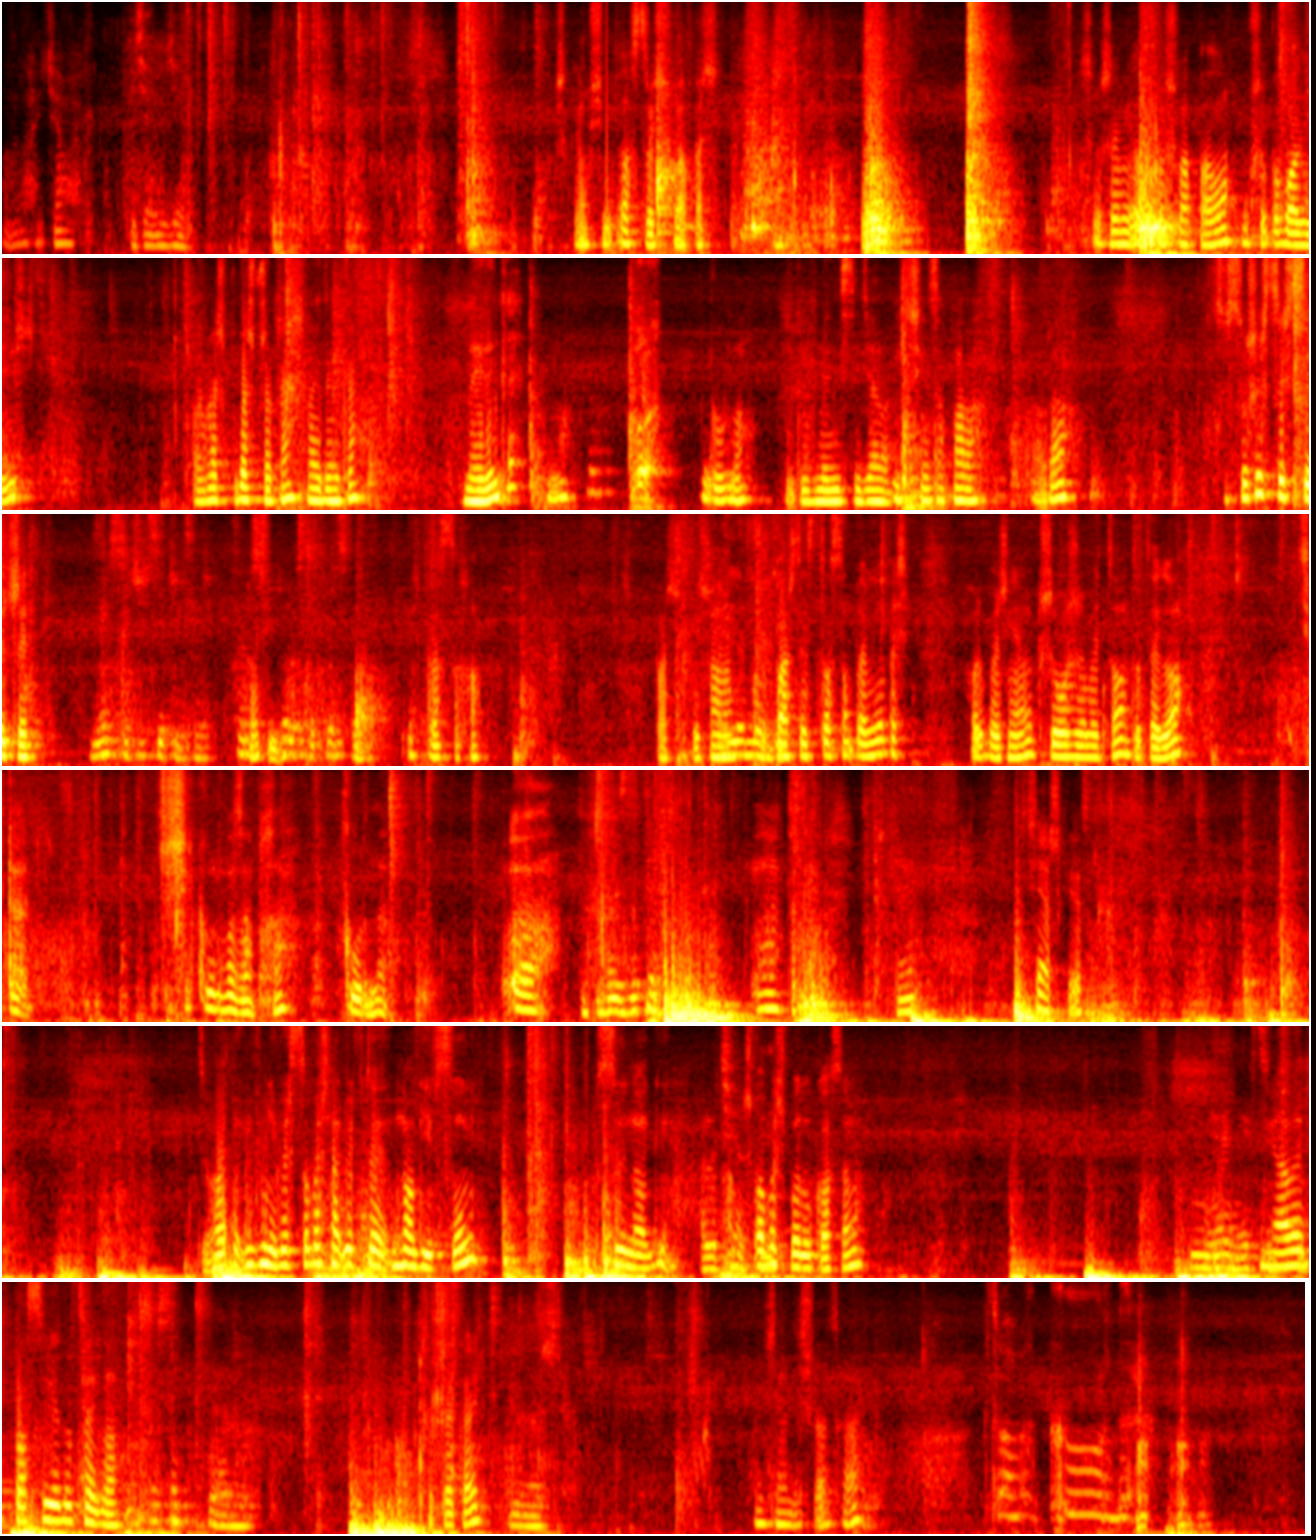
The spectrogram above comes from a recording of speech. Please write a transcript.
Dobra, idziemy. Idziemy, idziemy. Czekaj, musimy ostrość łapać. Że mi ostrość łapało. Muszę powoli iść. Ale weź, weź przekręć na jedynkę. Na jedynkę? No. Gówno. Gówno nic nie działa. Nic się nie zapala. Dobra. Coś słyszysz? Coś syczy. No, syczy, syczy, syczy. Chodź. Prosto, prosto. Idź prosto, ho. Patrz? Patrz, to jest to są pewnie. Weź, chodź, weźmiemy, przyłożymy to do tego. Ciekawe, czy się kurwa zapcha? Kurna. To chyba jest do tego. No, tak. Ciężkie jest. Nie wiesz co, weź najpierw te nogi wsuń. Wsuń nogi. Ale ciężko. O, weź pod ukosem. Nie, nie chcę. Nie, ale pasuje do tego. Co są? Przeczekaj. Idziemy do środka. To kurde.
